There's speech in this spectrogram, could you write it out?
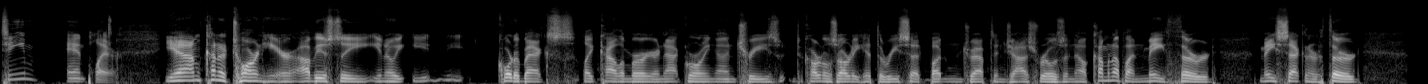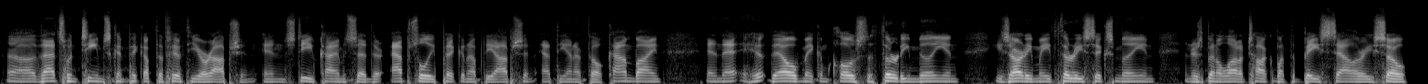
team and player. Yeah, I'm kind of torn here. Obviously, you know, quarterbacks like Kyler Murray are not growing on trees. The Cardinals already hit the reset button, drafting Josh Rosen. Now, coming up on May 3rd, May 2nd or 3rd, uh, that's when teams can pick up the fifth year option. And Steve Keim said they're absolutely picking up the option at the NFL Combine, and that that'll make him close to 30 million. He's already made 36 million, and there's been a lot of talk about the base salary. So,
